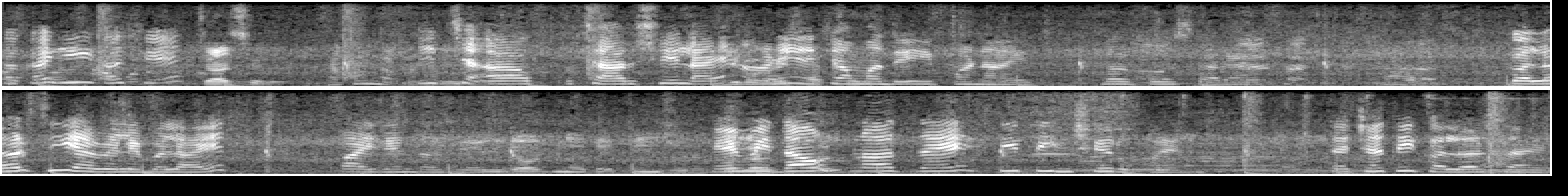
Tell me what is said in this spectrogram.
काका ही कशी आहे? चारशे. ही चारशे ला आहे आणि ह्याच्यामध्ये ही पण आहेत भरपूर साऱ्या. कलर्स ही अवेलेबल आहेत. पाहिजे तसे. विदाउट नथ आहे तीनशे हे विदाऊट नथ आहे ती तीनशे रुपये. त्याच्यातही कलर्स आहेत.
